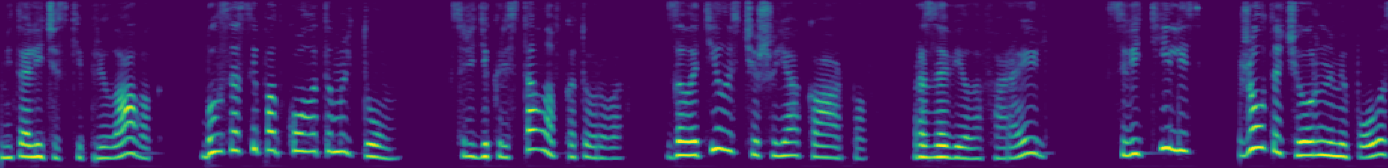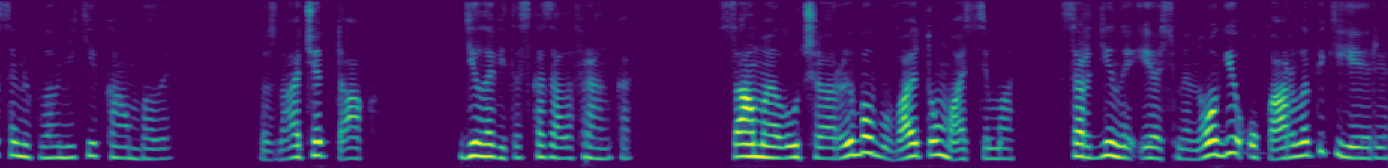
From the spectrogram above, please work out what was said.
Металлический прилавок был засыпан колотым льдом, среди кристаллов которого золотилась чешуя карпов, розовела форель, светились желто-черными полосами плавники камбалы. «Значит так», — деловито сказала Франко. «Самая лучшая рыба бывает у Массима. Сардины и осьминоги у Карла Пикьери.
